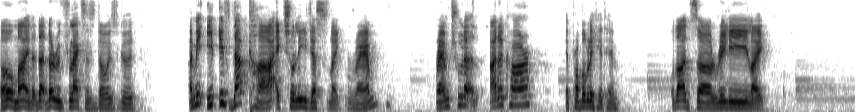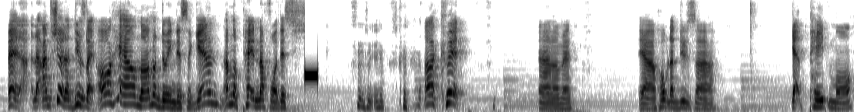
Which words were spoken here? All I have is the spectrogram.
Oh my, that, that, that reflexes though is good. I mean, if, if that car actually just like ram, ram through that other car, it probably hit him. Well, that's uh, really like... Man, I- I'm sure that dude's like, oh hell no, I'm not doing this again. I'm not paid enough for this I quit. I don't know, man. Yeah, I hope that dude's uh get paid more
